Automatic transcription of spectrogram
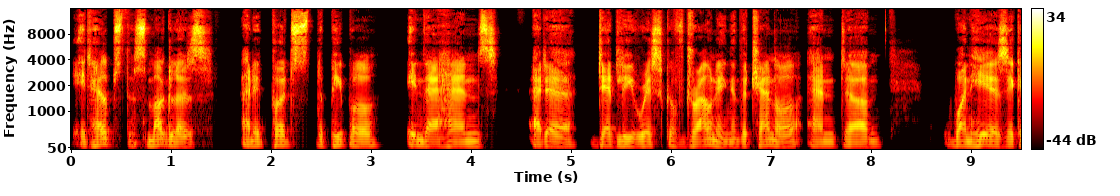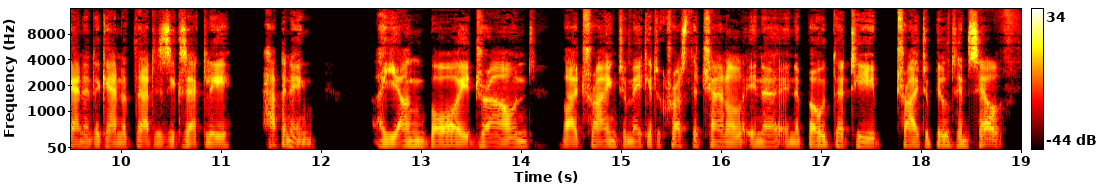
It helps the smugglers and it puts the people in their hands at a deadly risk of drowning in the channel. And um, one hears again and again that that is exactly happening. A young boy drowned by trying to make it across the channel in a in a boat that he tried to build himself.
